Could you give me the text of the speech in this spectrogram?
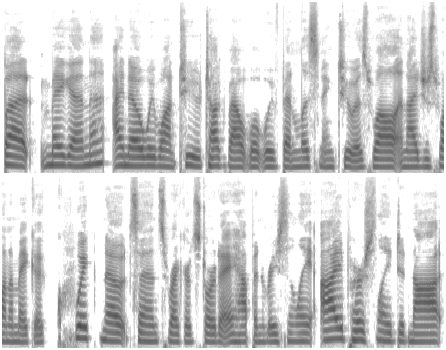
But Megan, I know we want to talk about what we've been listening to as well. And I just want to make a quick note since Record Store Day happened recently. I personally did not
